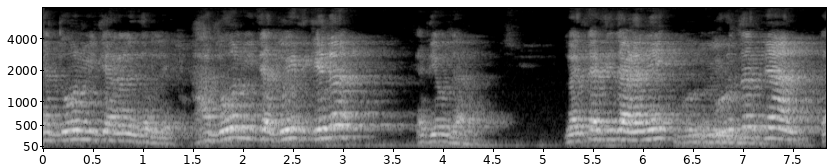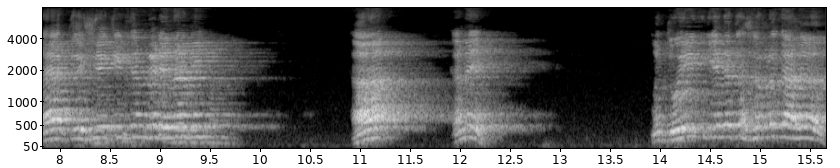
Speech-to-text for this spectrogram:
या दोन विचाराने धरले. हा दोन विचार द्वैत गेलं का देव झाला? द्वैताची झाडाने गुरुचं ज्ञान. काय कैसे कीर्तनकडे ना मी? हा? का नाही? मग द्वैत गेलं तर सगळं झालं.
